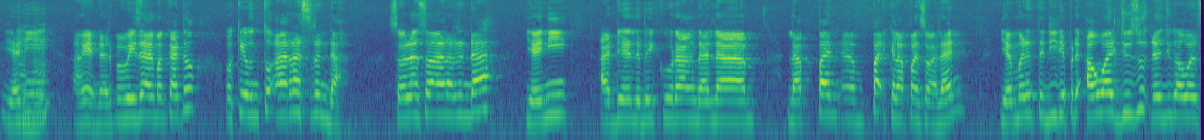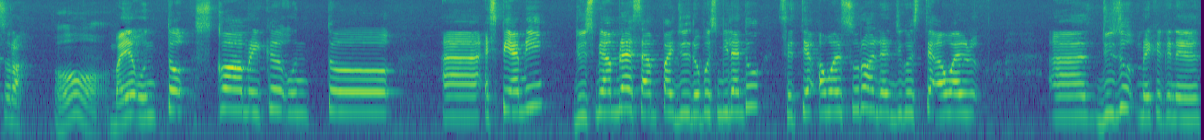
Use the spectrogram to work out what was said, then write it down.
Yang mm-hmm. ni, uh, kan, ada perbezaan markah tu. Okey, untuk aras rendah. Soalan-soalan aras rendah, yang ini ada lebih kurang dalam 8, 4 ke 8 soalan. Yang mana terdiri daripada awal juzuk dan juga awal surah. Oh. Maksudnya untuk skor mereka untuk uh, SPM ni juz 19 sampai juz 29 tu setiap awal surah dan juga setiap awal uh, juzuk mereka kena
